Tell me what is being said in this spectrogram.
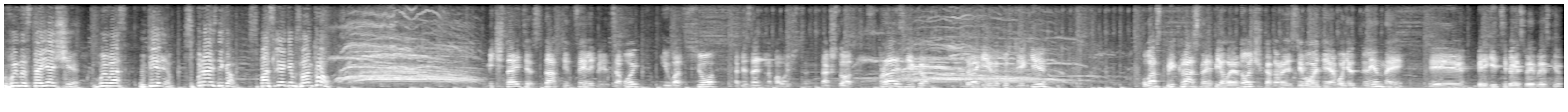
вы настоящие. Мы вас верим. С праздником, с последним звонком! Мечтайте, ставьте цели перед собой, и у вас все обязательно получится. Так что с праздником, дорогие выпускники! У вас прекрасная белая ночь, которая сегодня будет длинной, и берегите себя и своих близких.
